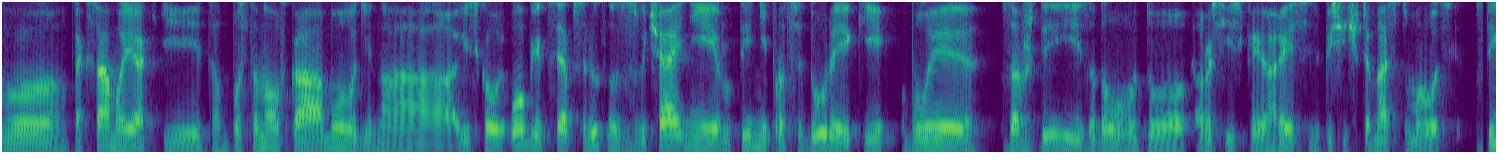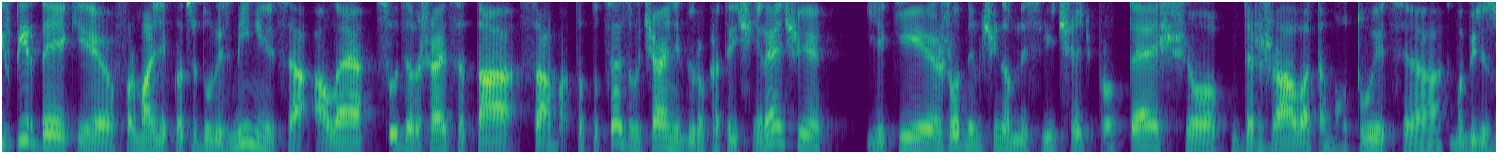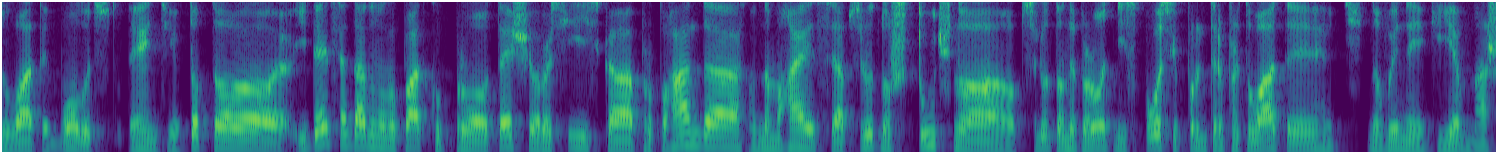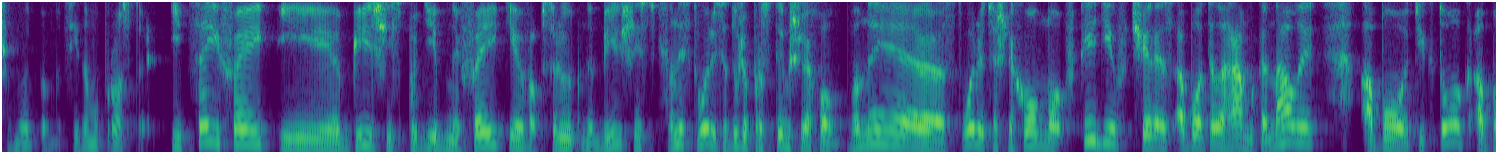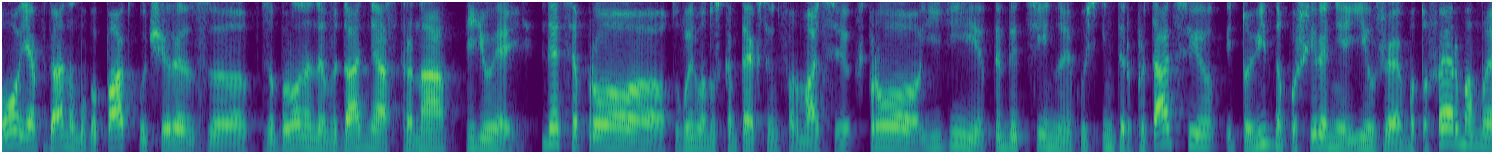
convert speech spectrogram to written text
так само як і там постановка молоді на військовий облік, це абсолютно звичайні рутинні процедури, які були завжди задовго до російської агресії у 2014 році. З тих пір деякі формальні процедури змінюються, але суть залишається та сама. Тобто, це звичайні бюрократичні речі, які жодним чином не свідчать про те, що держава там готується мобілізувати молодь, студентів. Тобто йдеться в даному випадку про те, що російська пропаганда намагається абсолютно штучно, абсолютно неприродній спосіб проінтерпретувати новини, які є в нашому інформаційному просторі. І цей фейк, і більшість подібних фейків, абсолютно більшість, вони створюються дуже простим шляхом. Вони е, створюються шляхом вкидів через або телеграм-канали, або TikTok, або як в даному випадку через е, заборонене видання страна UA. Йдеться про вирвану з контексту інформацію, про її тенденційну якусь інтерпретацію, відповідно поширення її вже ботофермами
